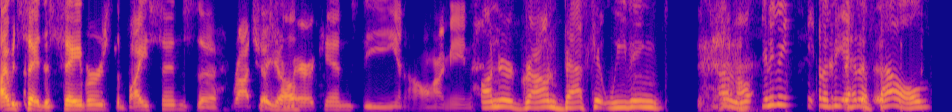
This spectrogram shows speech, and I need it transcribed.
I would say the Sabres, the Bisons, the Rochester. Americans, the you know, I mean, underground basket weaving. I don't know anything out of the NFL.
